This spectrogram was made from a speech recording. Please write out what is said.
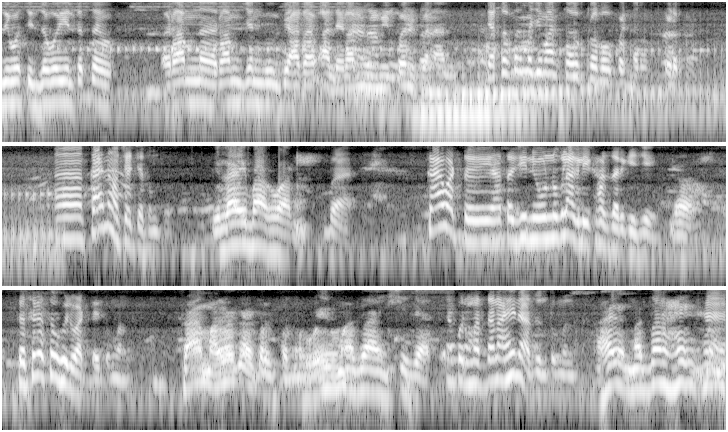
दिवस जवळ येईल तसं राम राम जन्मभूमी आता आले रामनवमी पण पण आले. त्याचा पण म्हणजे माणसावर प्रभाव पडणार कडक. अं, काय नाव चाचा तुमचं? इलाई बागवान. बर. काय वाटतंय आता जी निवडणूक लागली खासदारकीची कसं कसं होईल वाटतंय तुम्हाला? काय मला काय कल्पना वय माझा ऐंशी पण मतदान आहे ना अजून तुम्हाला? आहे मतदान आहे हं.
